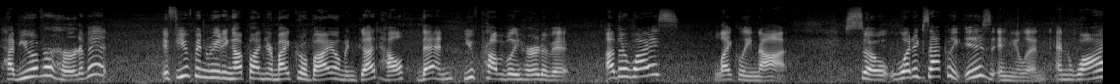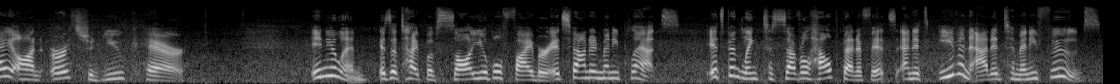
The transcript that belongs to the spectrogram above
Have you ever heard of it? If you've been reading up on your microbiome and gut health, then you've probably heard of it. Otherwise, likely not. So, what exactly is inulin and why on earth should you care? Inulin is a type of soluble fiber. It's found in many plants. It's been linked to several health benefits and it's even added to many foods.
